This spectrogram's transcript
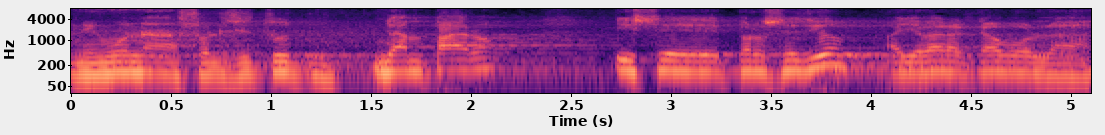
ninguna solicitud de amparo y se procedió a llevar a cabo la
